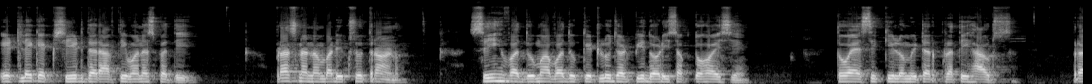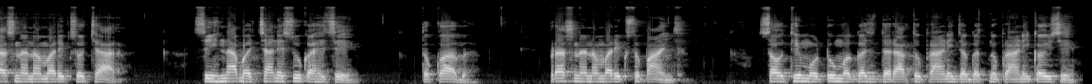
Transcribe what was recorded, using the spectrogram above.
એટલે કે ક્ષીર ધરાવતી વનસ્પતિ. પ્રશ્ન નંબર એકસો ત્રણ. સિંહ વધુમાં વધુ કેટલું ઝડપી દોડી શકતો હોય છે? તો એંસી કિલોમીટર પ્રતિ હાઉસ. પ્રશ્ન નંબર એકસો ચાર. સિંહના બચ્ચાને શું કહે છે? તો કબ. પ્રશ્ન નંબર એકસો પાંચ. સૌથી મોટું મગજ ધરાવતું પ્રાણી જગતનું પ્રાણી કયું છે?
